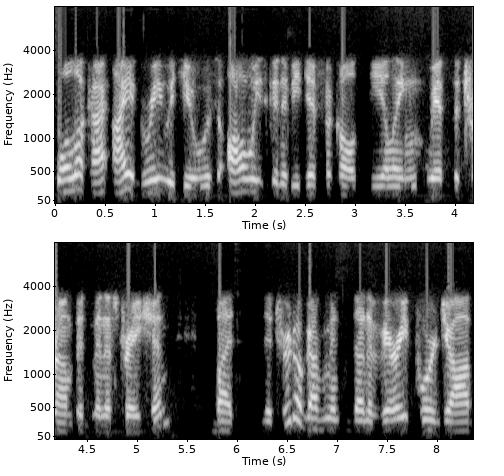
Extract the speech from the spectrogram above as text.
Well, look, I, I agree with you. It was always going to be difficult dealing with the Trump administration, but the Trudeau government's done a very poor job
